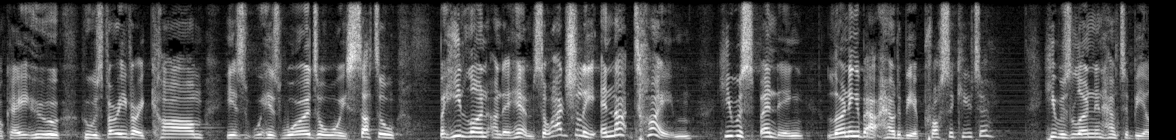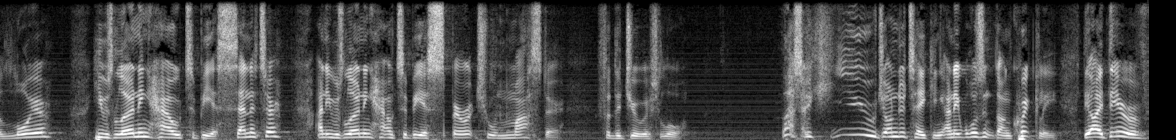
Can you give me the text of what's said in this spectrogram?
okay? Who, who was very, very calm, his, his words are always subtle, but he learned under him. So, actually, in that time, he was spending learning about how to be a prosecutor, he was learning how to be a lawyer, he was learning how to be a senator and he was learning how to be a spiritual master for the Jewish law. That's a huge undertaking, and it wasn't done quickly. The idea of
